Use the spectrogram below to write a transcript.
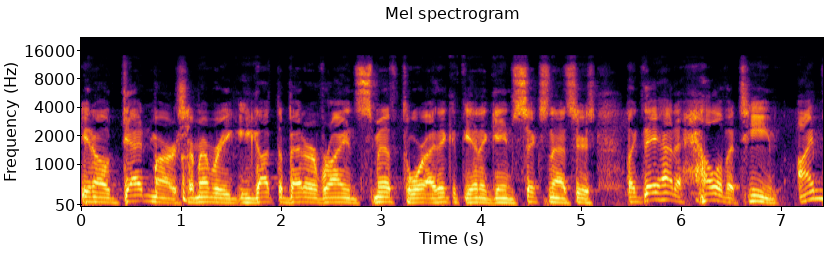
you know, Deadmarsh. I remember he, he got the better of Ryan Smyth toward, I think, at the end of game six in that series. Like, they had a hell of a team. I'm,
